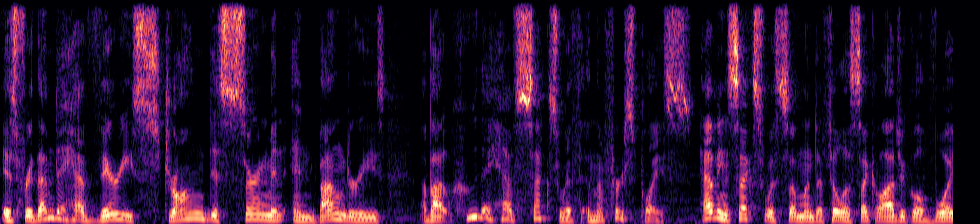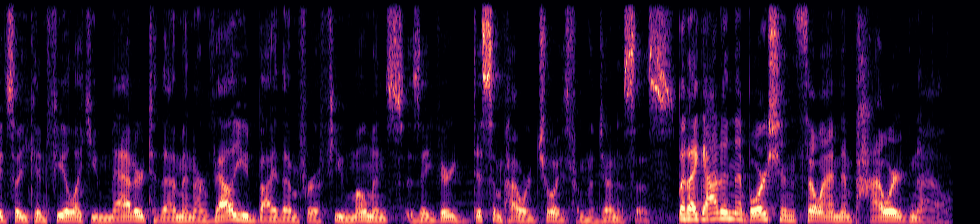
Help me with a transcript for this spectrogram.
is for them to have very strong discernment and boundaries about who they have sex with in the first place. Having sex with someone to fill a psychological void so you can feel like you matter to them and are valued by them for a few moments is a very disempowered choice from the Genesis. But I got an abortion, so I'm empowered now.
